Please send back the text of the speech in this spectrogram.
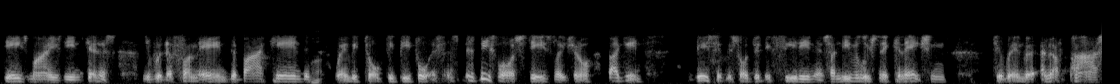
stage managed, Ian. Tennis, you've got the front end, the back end, and when we talk to people, it's, it's, it's basically all stage, like you know. But again, basically it's all due theory and it's an evolutionary connection to when we're in our past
